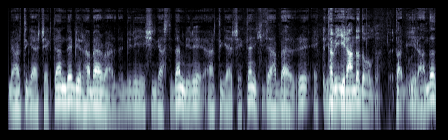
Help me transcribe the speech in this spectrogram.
bir artı gerçekten de bir haber vardı. Biri Yeşil Gazete'den biri artı gerçekten iki de haberi ekleyelim. Tabii İran'da da oldu. Tabii İran'da.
